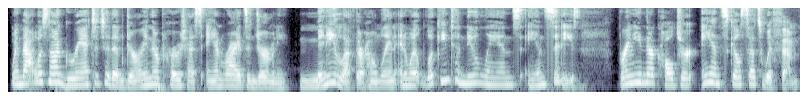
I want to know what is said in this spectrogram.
When that was not granted to them during their protests and riots in Germany, many left their homeland and went looking to new lands and cities, bringing their culture and skill sets with them.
